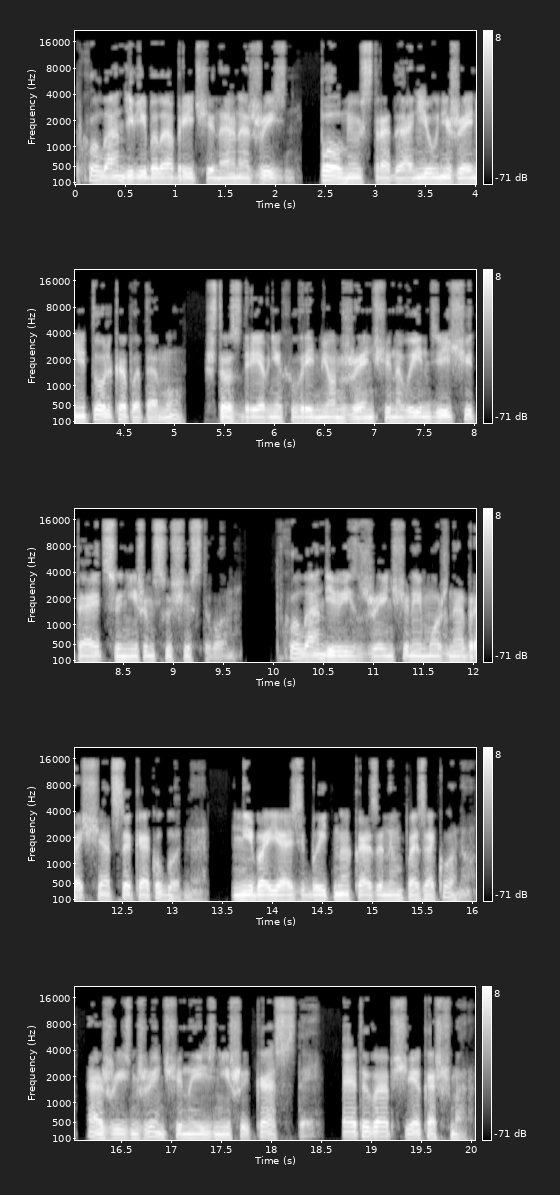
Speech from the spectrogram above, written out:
Пхоландиви была обречена на жизнь, полную страданий и унижений только потому, что с древних времен женщина в Индии считается низшим существом. В Холландии с женщиной можно обращаться как угодно, не боясь быть наказанным по закону. А жизнь женщины из низшей касты – это вообще кошмар.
